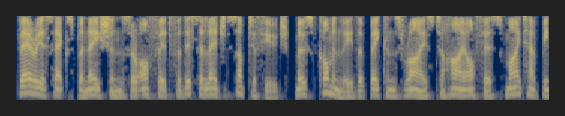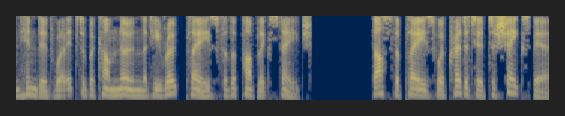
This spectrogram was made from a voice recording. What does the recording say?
Various explanations are offered for this alleged subterfuge, most commonly that Bacon's rise to high office might have been hindered were it to become known that he wrote plays for the public stage. Thus the plays were credited to Shakespeare,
